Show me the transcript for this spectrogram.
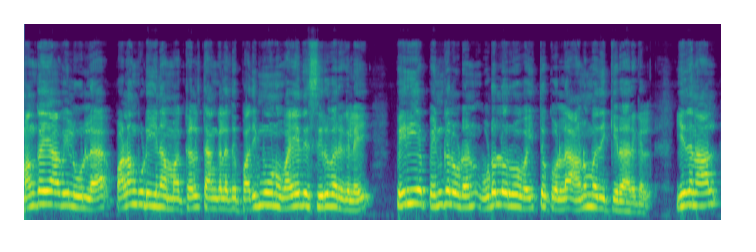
மங்கையாவில் உள்ள பழங்குடியின மக்கள் தங்களது பதிமூணு வயது சிறுவர்களை பெரிய பெண்களுடன் உடலுறவு வைத்துக்கொள்ள அனுமதிக்கிறார்கள். இதனால்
